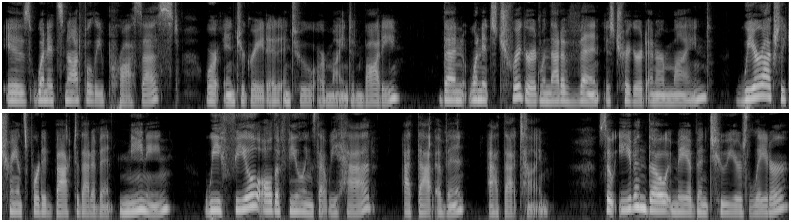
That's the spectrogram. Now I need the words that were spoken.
is when it's not fully processed or integrated into our mind and body, then when it's triggered, when that event is triggered in our mind, we are actually transported back to that event, meaning we feel all the feelings that we had at that event at that time. So even though it may have been two years later,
